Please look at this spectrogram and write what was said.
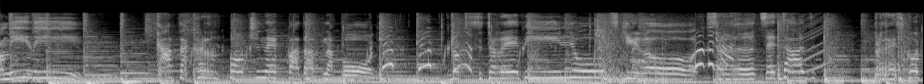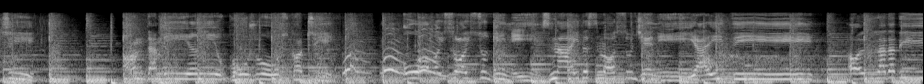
O mili, kada krv počne padat na pod. Dok se trebi ljudski rod Srce tad preskoči Onda mili u gužvu uskoči. U ovoj zloj sudbini Znaj da smo osuđeni Ja i ti. Ola da di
